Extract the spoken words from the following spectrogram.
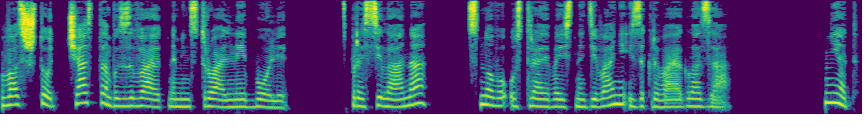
«Вас что, часто вызывают на менструальные боли?» — спросила она, снова устраиваясь на диване и закрывая глаза. «Нет.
